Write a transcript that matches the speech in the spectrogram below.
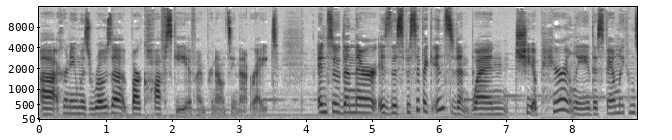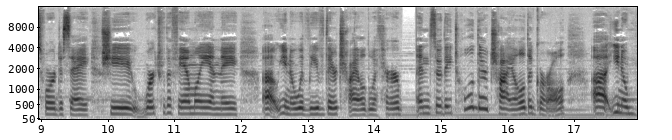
Uh, her name was Rosa Barkowski, if I'm pronouncing that right. And so then there is this specific incident when she apparently, this family comes forward to say she worked for the family and they, uh, you know, would leave their child with her. And so they told their child, a girl, uh, you know,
